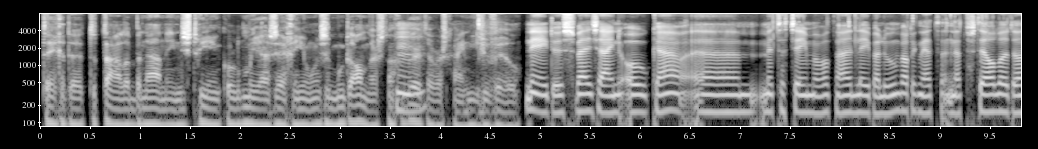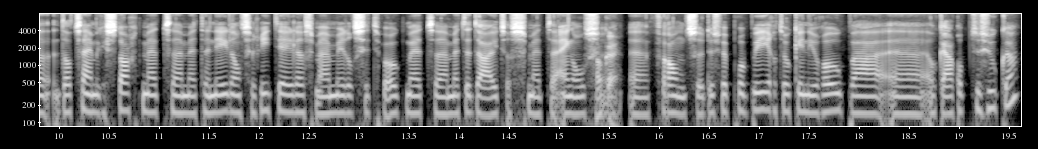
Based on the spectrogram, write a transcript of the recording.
tegen de totale bananenindustrie in Colombia zeggen... jongens, het moet anders. Dan Mhm. gebeurt er waarschijnlijk niet zoveel. Nee, dus wij zijn ook hè, ehm, met het thema wat uh, Lebaloon, wat ik net, net vertelde, dat, dat zijn we gestart met, eh, met de Nederlandse retailers, maar inmiddels zitten we ook met, eh, met de Duitsers, met de Engelsen, eh, Fransen. Dus we proberen het ook in Europa eh, elkaar op te zoeken.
